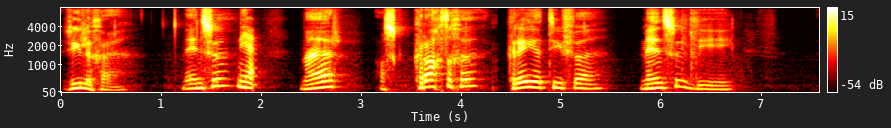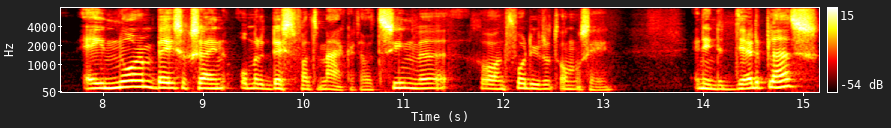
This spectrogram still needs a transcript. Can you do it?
zielige mensen, ja. maar als krachtige, creatieve mensen die enorm bezig zijn om er het beste van te maken. Dat zien we gewoon voortdurend om ons heen. En in de derde plaats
